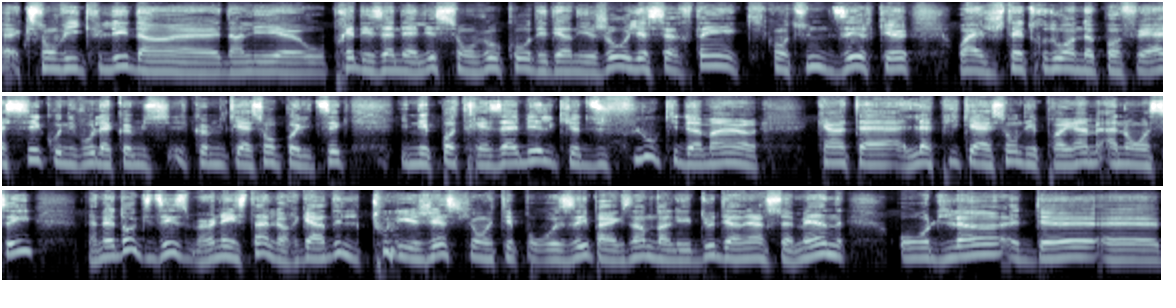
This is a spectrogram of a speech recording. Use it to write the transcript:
euh, qui sont véhiculés dans, dans les auprès des analystes, si on veut, au cours des derniers jours. Il y a certains qui continuent de dire que ouais, Justin Trudeau en a pas fait assez, qu'au niveau de la communication politique, il n'est pas très habile, qu'il y a du flou qui demeure quant à l'application des programmes annoncés. Il y en a d'autres qui disent, mais un instant, là, regardez tous les gestes qui ont été posés, par exemple, dans les deux dernières semaines, au-delà de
